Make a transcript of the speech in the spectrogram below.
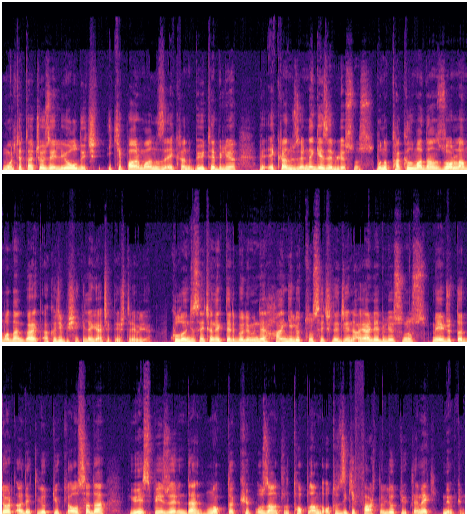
Multitouch özelliği olduğu için iki parmağınızla ekranı büyütebiliyor ve ekran üzerinde gezebiliyorsunuz. Bunu takılmadan, zorlanmadan gayet akıcı bir şekilde gerçekleştirebiliyor. Kullanıcı seçenekleri bölümünde hangi LUT'un seçileceğini ayarlayabiliyorsunuz. Mevcutta 4 adet LUT yüklü olsa da USB üzerinden nokta küp uzantılı toplamda 32 farklı LUT yüklemek mümkün.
